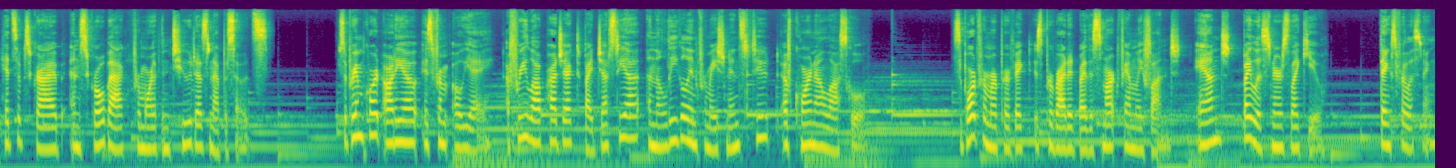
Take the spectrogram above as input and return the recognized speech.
hit subscribe, and scroll back for more than two dozen episodes. Supreme Court audio is from Oyez, a free law project by Justia and the Legal Information Institute of Cornell Law School. Support for More Perfect is provided by the Smart Family Fund and by listeners like you. Thanks for listening.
